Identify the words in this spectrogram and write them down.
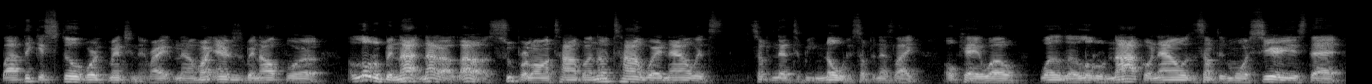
But I think it's still worth mentioning, right? Now, Mark Andrews has been out for a little bit, not not a, lot of super long time, but enough time where now it's something that to be noted, something that's like, okay, well, was it a little knock or now is it something more serious that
